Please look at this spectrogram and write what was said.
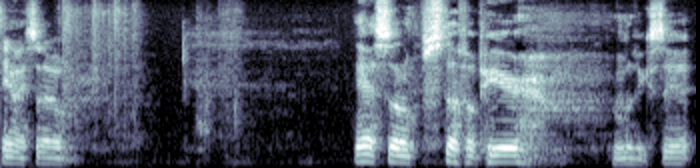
Anyway, so yeah, some stuff up here. If you can see it.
